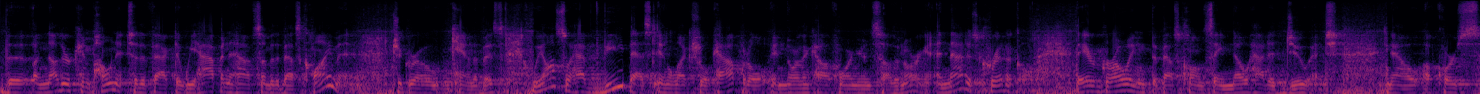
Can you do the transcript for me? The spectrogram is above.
the another component to the fact that we happen to have some of the best climate to grow cannabis we also have the best intellectual capital in northern california and southern oregon. And that is critical. They are growing the best clones. They know how to do it. Now, of course,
